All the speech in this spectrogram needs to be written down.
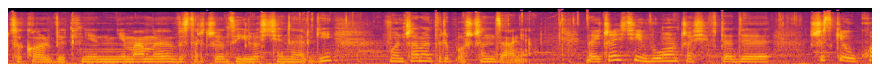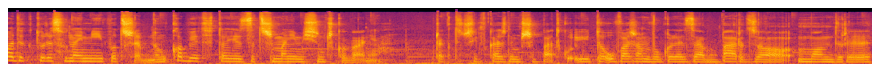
cokolwiek, nie, nie mamy wystarczającej ilości energii, włączamy tryb oszczędzania. Najczęściej wyłącza się wtedy wszystkie układy, które są najmniej potrzebne. U kobiet to jest zatrzymanie miesiączkowania praktycznie w każdym przypadku. I to uważam w ogóle za bardzo mądry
